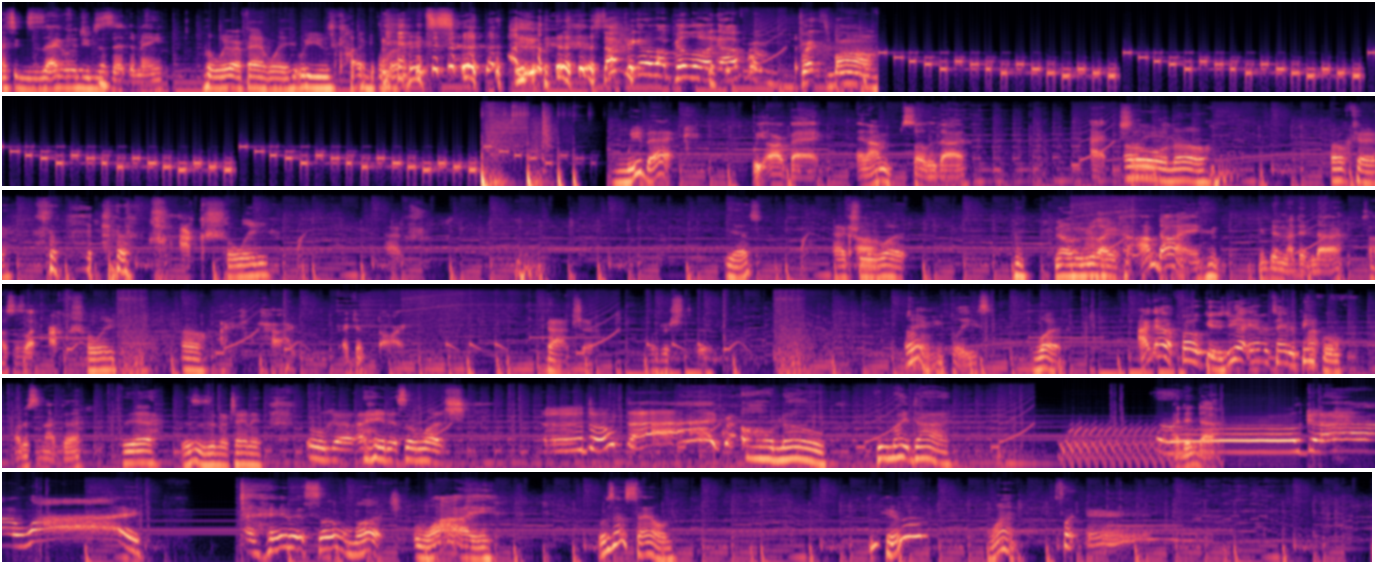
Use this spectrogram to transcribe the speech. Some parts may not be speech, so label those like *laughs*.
That's exactly what you just said to me. *laughs* We're a family. We use kind words. *laughs* Stop picking up my pillow I got from Brett's mom. we back. We are back, and I'm slowly dying. Actually, Oh no. Okay. *laughs* actually, Act- yes. Actually, Oh. what? *laughs* no, you're like, I'm dying, *laughs* and then I didn't die. So I was just like, actually, Oh, I, I didn't die. gotcha. Understood. Oh, Jamie, please. what? I gotta focus. You gotta entertain the uh, people. oh, this is not good. Yeah, this is entertaining. Oh god, I hate it so much. Uh, don't die! Oh no, you might die. I did die. Oh god, why? I hate it so much. Why? What does that sound? Do you hear that? What? It's like. eh.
